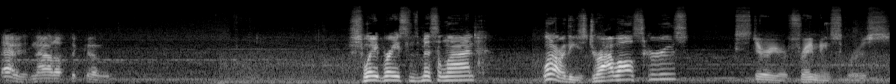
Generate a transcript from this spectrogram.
That is not up to code. Sway bracing's misaligned. What are these, drywall screws? Exterior framing screws.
